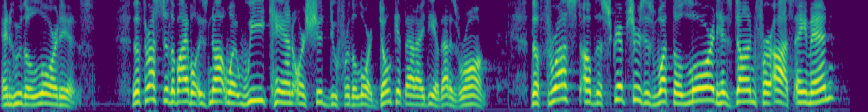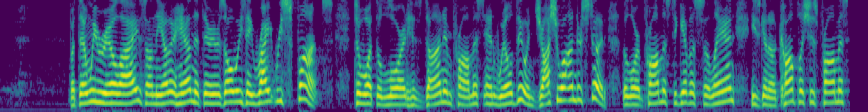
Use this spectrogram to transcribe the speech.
and who the Lord is. The thrust of the Bible is not what we can or should do for the Lord. Don't get that idea, that is wrong. The thrust of the scriptures is what the Lord has done for us. Amen? But then we realize, on the other hand, that there is always a right response to what the Lord has done and promised and will do. And Joshua understood the Lord promised to give us the land. He's going to accomplish his promise,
